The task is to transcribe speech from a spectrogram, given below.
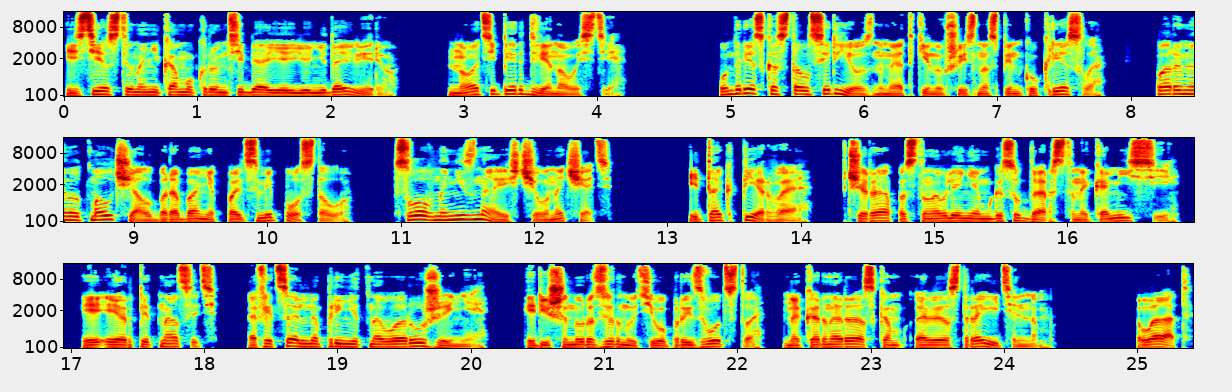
Естественно, никому, кроме тебя, я ее не доверю. Ну а теперь две новости. Он резко стал серьезным и, откинувшись на спинку кресла, пару минут молчал, барабаня пальцами по столу, словно не зная, с чего начать. Итак, первое. Вчера постановлением Государственной комиссии ЭР-15 официально принят на вооружение и решено развернуть его производство на Карнарасском авиастроительном. Лад,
